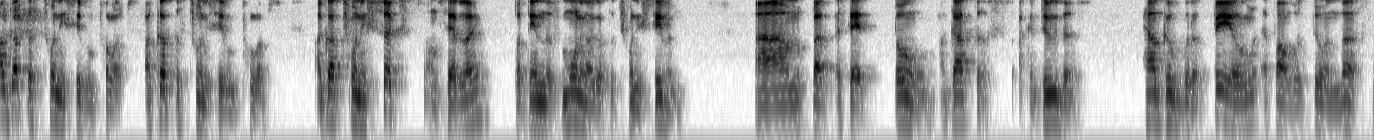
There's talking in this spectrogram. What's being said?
I got this 27 pull ups. I've got this 27 pull ups. I got 26 on Saturday, but then this morning I got the 27. Um, but it's that boom, I got this. I can do this. How good would it feel if I was doing this?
